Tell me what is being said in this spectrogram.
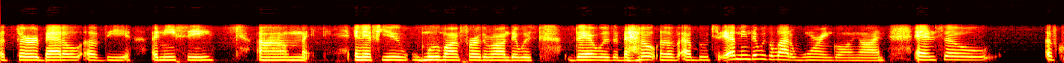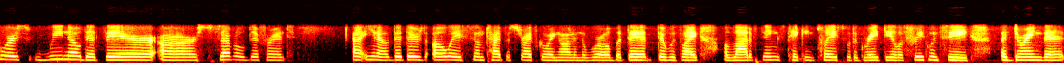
a third battle of the Anisi. Um, and if you move on further on, there was there was a battle of Abu. I mean, there was a lot of warring going on, and so of course we know that there are several different. Uh, you know that there's always some type of strife going on in the world, but there there was like a lot of things taking place with a great deal of frequency uh, during the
